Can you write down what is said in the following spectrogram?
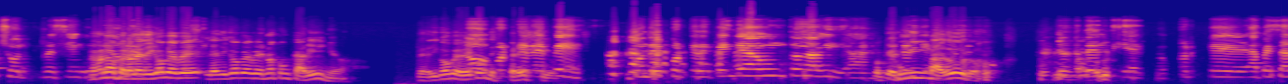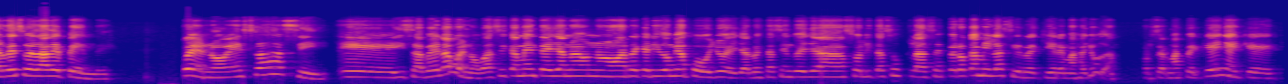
8, recién No, no, pero le digo bebé, le digo bebé no con cariño. Le digo bebé con desprecio. Porque depende, porque depende aún todavía. Porque es un inmaduro. Yo te entiendo, porque a pesar de su edad depende. Bueno, eso es así. Eh, Isabela, bueno, básicamente ella no, no, ha requerido mi apoyo, ella lo está haciendo ella solita sus clases, pero Camila sí requiere más ayuda por ser más pequeña y que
